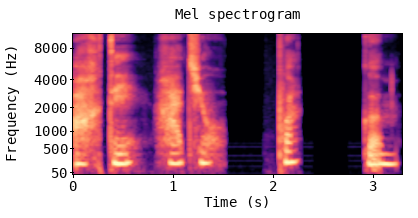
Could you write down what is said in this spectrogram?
arteradio.com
